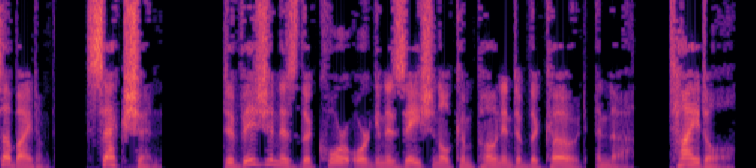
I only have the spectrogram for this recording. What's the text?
Subitem. Section. Division is the core organizational component of the code, and the title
